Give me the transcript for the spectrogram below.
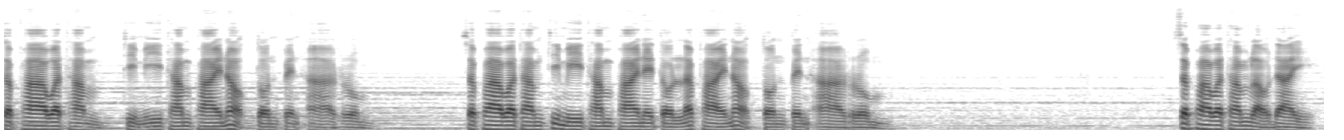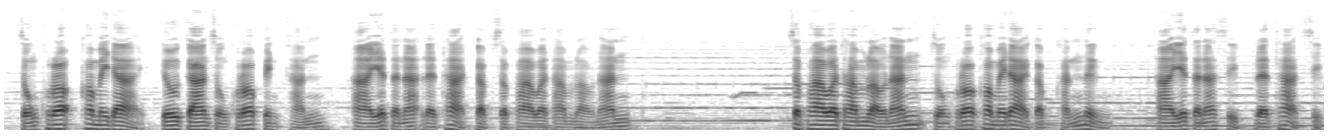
สภาวธรรมที่มีธรรมภายนอกตนเป็นอารมณ์ สภาวธรรมที่มีธรรมภายในตนและภายนอกตนเป็นอารมณ์ สภาวธรรมเหล่าใด สงเคราะห์เข้าไม่ได้ โดยการสงเคราะห์เป็นขันธ์อายตนะและธาตุกับสภาวธรรมเหล่านั้น สภาวธรรมเหล่านั้น สงเคราะห์เข้าไม่ได้กับขันธ์หนึ่งอายตนะสิบและธาตุสิบ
